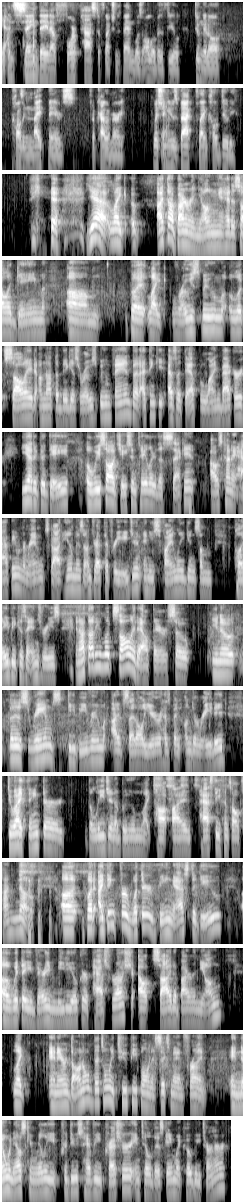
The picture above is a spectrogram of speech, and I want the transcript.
Yeah. Insane day to have four pass deflections. Ben was all over the field doing it all, causing nightmares for Kyler Murray, wishing yeah. he was back playing Call of Duty. Yeah, yeah. Like uh, I thought Byron Young had a solid game, um, but like Rozeboom looks solid. I'm not the biggest Rozeboom fan, but I think he, as a depth linebacker, he had a good day. Uh, we saw Jason Taylor the second I was kind of happy when the Rams got him as undrafted free agent, and he's finally getting some play because of injuries. And I thought he looked solid out there. So, you know, this Rams DB room, I've said all year, has been underrated. Do I think they're the Legion of Boom, like top five pass defense all time? No. uh, but I think for what they're being asked to do uh, with a very mediocre pass rush outside of Byron Young, like and Aaron Donald, that's only two people on a six man front, and no one else can really produce heavy pressure until this game with Kobie Turner.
